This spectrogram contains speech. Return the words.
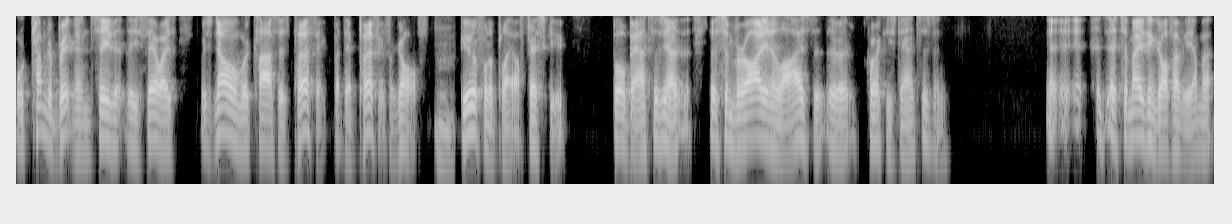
Well, come to Britain and see that these fairways, which no one would class as perfect, but they're perfect for golf. Mm. Beautiful to play off fescue, ball bounces. You know, there's some variety in the lies. That there are quirky stances, and it, it, it's- it's amazing golf over here. I'm a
